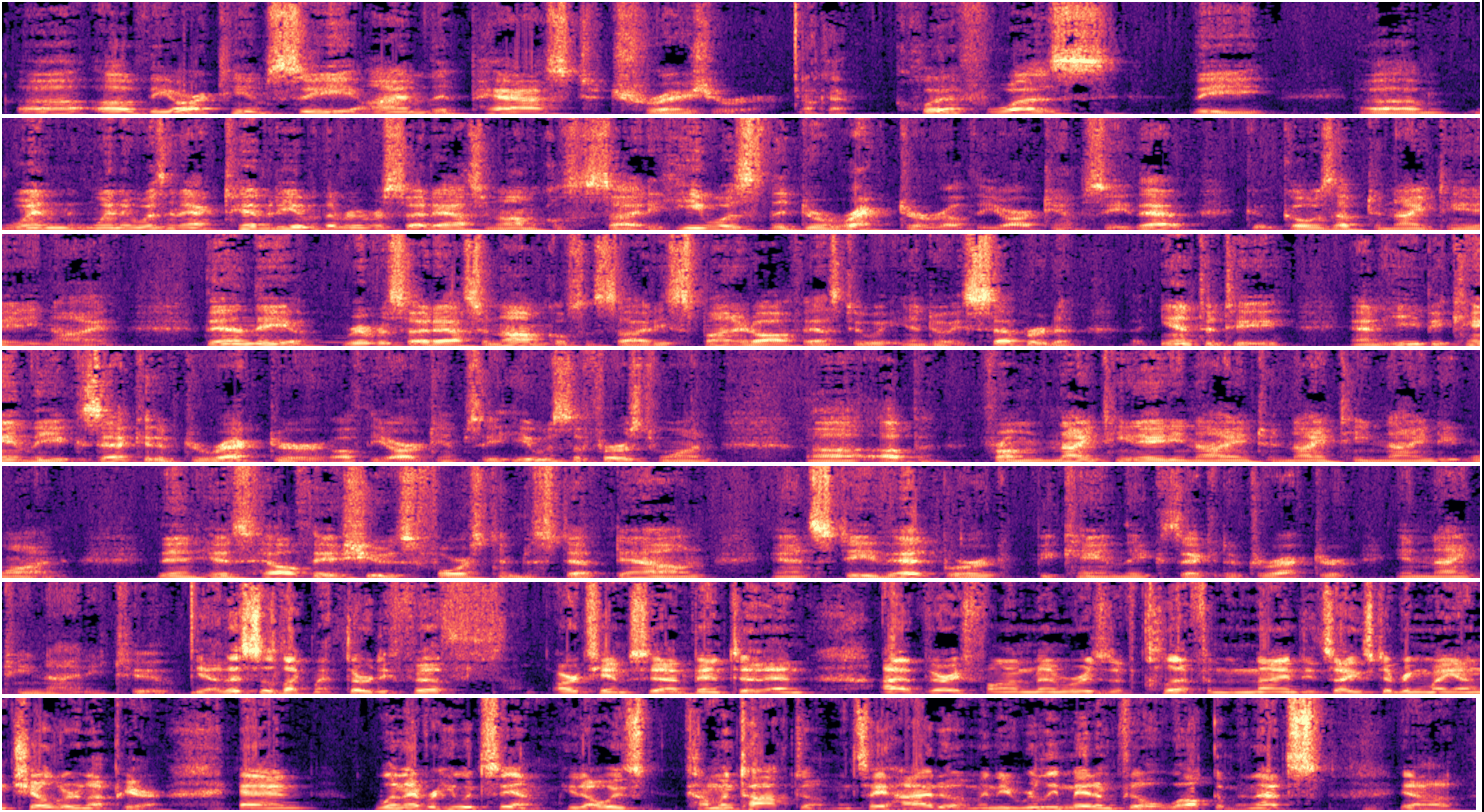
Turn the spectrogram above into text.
uh, of the RTMC, I'm the past treasurer. Okay. Cliff was the um, when when it was an activity of the Riverside Astronomical Society, he was the director of the RTMC. That g- goes up to 1989. Then the Riverside Astronomical Society spun it off as to into a separate uh, entity, and he became the executive director of the RTMC. He was the first one uh, up from 1989 to 1991. Then his health issues forced him to step down, and Steve Edberg became the executive director in 1992. Yeah, this is like my 35th RTMC I've been to, and I have very fond memories of Cliff in the 90s. I used to bring my young children up here, and whenever he would see him, he'd always come and talk to him and say hi to him, and he really made him feel welcome. And that's, you know,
